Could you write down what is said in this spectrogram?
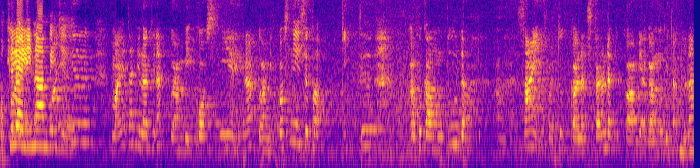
Okey lah Lina ambil Mak je. Dia, mak ayah tanyalah kenapa ambil kos ni kan. Kenapa ambil kos ni sebab kita apa kamu tu dah uh, sains. Lepas tu kalau sekarang dah tukar ambil agama kita tak apalah.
